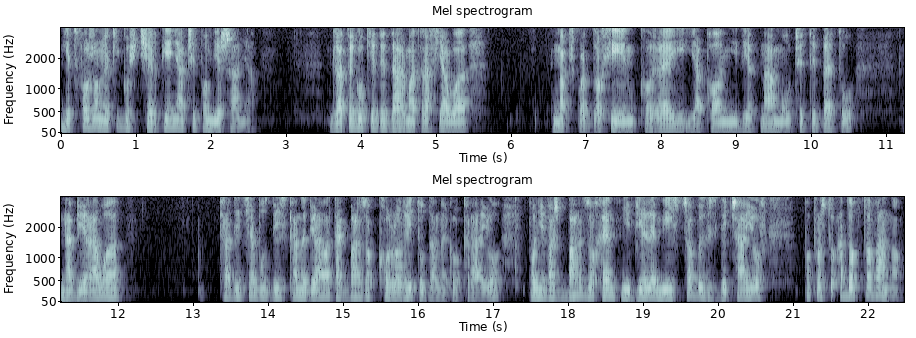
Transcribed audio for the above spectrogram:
nie tworzą jakiegoś cierpienia czy pomieszania. Dlatego, kiedy Dharma trafiała na przykład do Chin, Korei, Japonii, Wietnamu czy Tybetu, nabierała tradycja buddyjska nabierała tak bardzo kolorytu danego kraju, ponieważ bardzo chętnie wiele miejscowych zwyczajów po prostu adoptowano.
